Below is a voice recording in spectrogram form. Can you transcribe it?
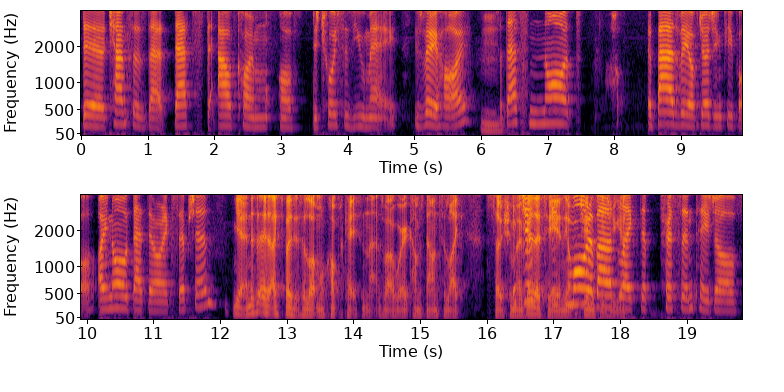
the chances that that's the outcome of the choices you made is very high. Hmm. So that's not a bad way of judging people. I know that there are exceptions. yeah and i suppose it's a lot more complicated than that as well where it comes down to like social It's mobility just it's and the more about like the percentage of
